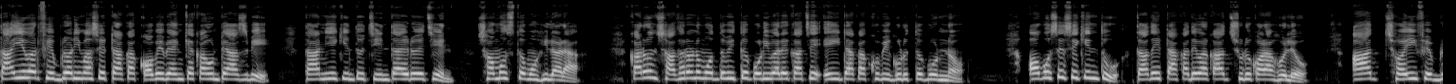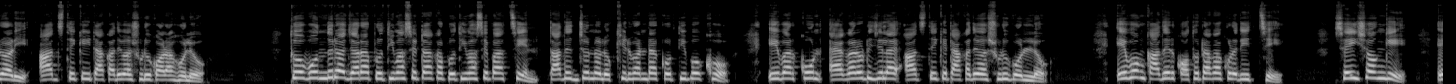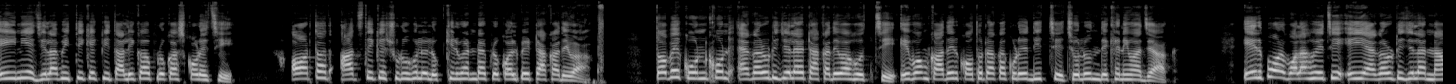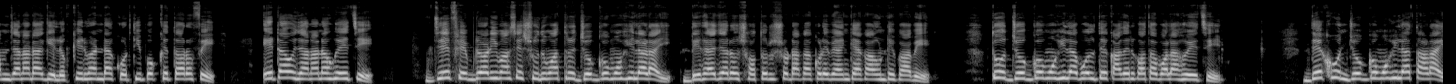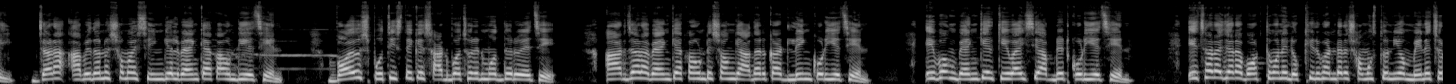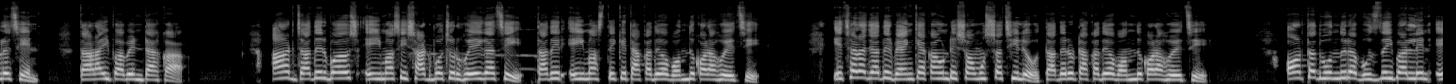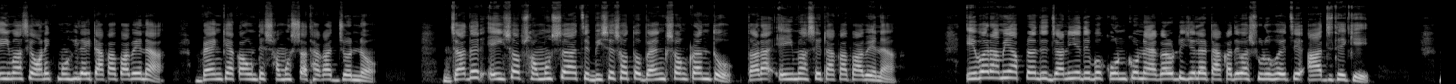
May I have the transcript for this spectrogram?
তাই এবার ফেব্রুয়ারি মাসের টাকা কবে ব্যাঙ্ক অ্যাকাউন্টে আসবে, তা নিয়ে কিন্তু চিন্তায় রয়েছেন সমস্ত মহিলারা। কারণ সাধারণ মধ্যবিত্ত পরিবারের কাছে এই টাকা খুবই গুরুত্বপূর্ণ। অবশেষে কিন্তু তাদের টাকা দেওয়ার কাজ শুরু করা হলো। আজ ছয়ই ফেব্রুয়ারি, আজ থেকেই টাকা দেওয়া শুরু করা হলো। তো বন্ধুরা, যারা প্রতি মাসে টাকা প্রতি মাসে পাচ্ছেন, তাদের জন্য লক্ষ্মীর ভাণ্ডার কর্তৃপক্ষ এবার কোন এগারোটি জেলায় আজ থেকে টাকা দেওয়া শুরু করল? এবং কাদের কত টাকা করে দিচ্ছে? সেই সঙ্গে এই নিয়ে জেলাভিত্তিক একটি তালিকাও প্রকাশ করেছে। অর্থাৎ আজ থেকে শুরু হলো লক্ষ্মীর ভাণ্ডার প্রকল্পের টাকা দেওয়া। তবে কোন কোন এগারোটি জেলায় টাকা দেওয়া হচ্ছে এবং কাদের কত টাকা করে দিচ্ছে চলুন দেখে নেওয়া যাক। এরপর বলা হয়েছে এই এগারোটি জেলার নাম জানার আগে লক্ষ্মীর ভাণ্ডার কর্তৃপক্ষের তরফে এটাও জানানো হয়েছে যে ফেব্রুয়ারি মাসে শুধুমাত্র যোগ্য মহিলারাই দেড় হাজার ও সতেরোশো টাকা করে ব্যাঙ্ক অ্যাকাউন্টে পাবে। তো যোগ্য মহিলা বলতে কাদের কথা বলা হয়েছে? দেখুন, যোগ্য মহিলা তারাই, যারা আবেদনের সময় সিঙ্গেল ব্যাঙ্ক অ্যাকাউন্ট দিয়েছেন। বয়স পঁচিশ থেকে ষাট বছরের মধ্যে রয়েছে। আর যারা ব্যাঙ্ক অ্যাকাউন্টের সঙ্গে আধার কার্ড লিঙ্ক করিয়েছেন এবং ব্যাংকের কেওয়াইসি আপডেট করিয়েছেন। এছাড়া যারা বর্তমানে লক্ষ্মীর ভাণ্ডারের সমস্ত নিয়ম মেনে চলেছেন, তারাই পাবেন টাকা। আর যাদের বয়স এই মাসেই ষাট বছর হয়ে গেছে, তাদের এই মাস থেকে টাকা দেওয়া বন্ধ করা হয়েছে। এছাড়া যাদের ব্যাঙ্ক অ্যাকাউন্টের সমস্যা ছিল, তাদেরও টাকা দেওয়া বন্ধ করা হয়েছে। অর্থাৎ বন্ধুরা, বুঝতেই পারলেন, এই মাসে অনেক মহিলাই টাকা পাবে না ব্যাঙ্ক অ্যাকাউন্টের সমস্যা থাকার জন্য। যাদের এই সব সমস্যা আছে, বিশেষত ব্যাংক সংক্রান্ত, তারা এই মাসে টাকা পাবে না। এবার আমি আপনাদের জানিয়ে দেব কোন কোন এগারোটি জেলায় টাকা দেওয়া শুরু হয়েছে আজ থেকে।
